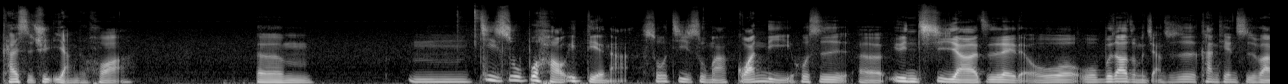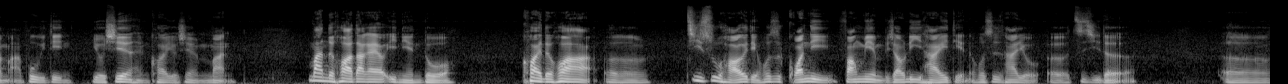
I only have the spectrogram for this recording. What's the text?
开始去养的话，嗯嗯，技术不好一点啊，说技术吗？管理或是呃运气啊之类的，我我不知道怎么讲，就是看天吃饭嘛，不一定。有些人很快，有些人慢。慢的话大概要一年多，快的话呃。技术好一点，或是管理方面比较厉害一点的，或是他有呃自己的呃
